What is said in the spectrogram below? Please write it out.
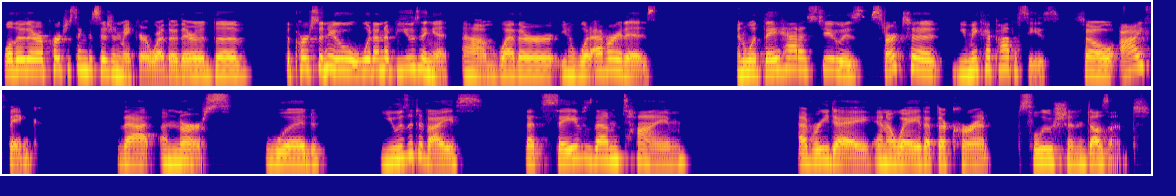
whether they're a purchasing decision maker whether they're the the person who would end up using it um, whether you know whatever it is. And what they had us do is start to you make hypotheses. So i think that a nurse would use a device that saves them time every day in a way that their current solution doesn't.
